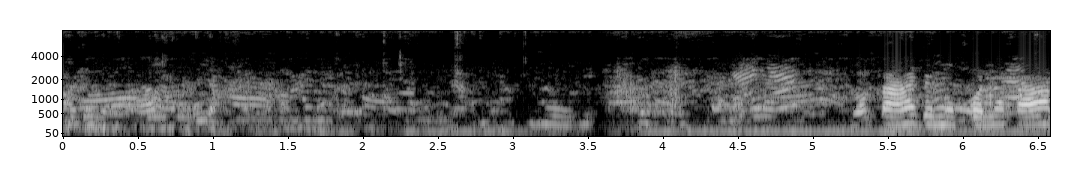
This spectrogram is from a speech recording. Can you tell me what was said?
ขอบคุณครับหลวงตาให้เป็นมงคลนะครับ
